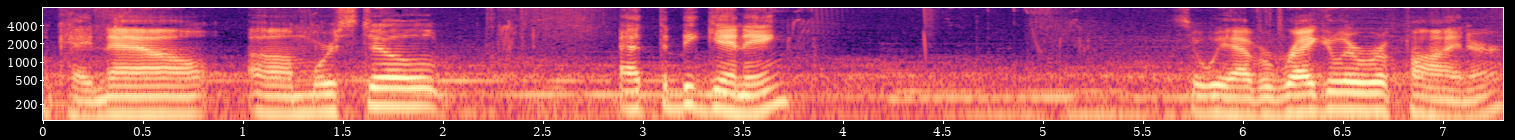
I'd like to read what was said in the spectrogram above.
Okay, now um, we're still at the beginning. So we have a regular refiner.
